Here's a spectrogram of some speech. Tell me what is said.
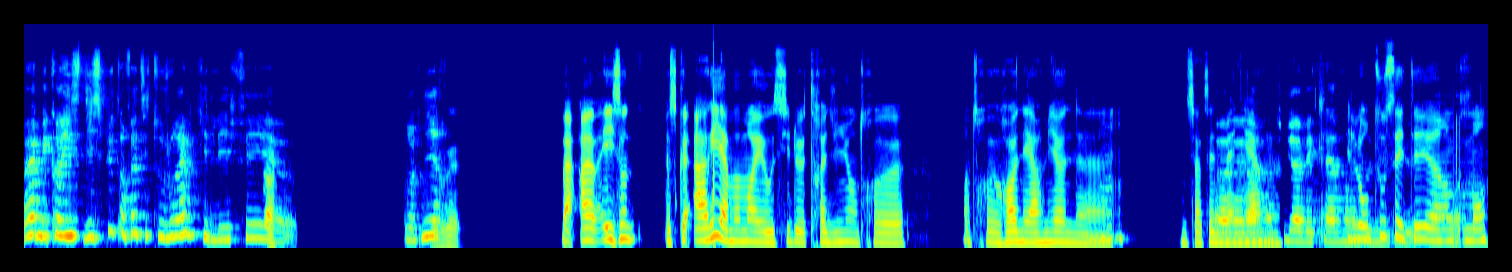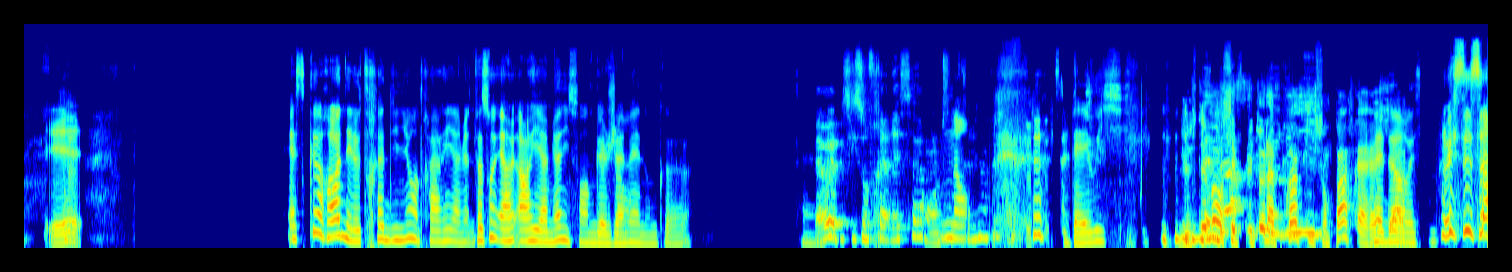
Ouais, mais quand ils se disputent, en fait, c'est toujours elle qui les fait Ah. euh, revenir. vrai. Bah, ah, ils ont... Parce que Harry, à un moment, est aussi le trait d'union entre, entre Ron et Hermione, euh, Mm. d'une certaine Euh, manière. avec la Ils l'ont tous été à un moment. Et... Est-ce que Ron est le trait d'union entre Harry et Hermione? De toute façon, Harry et Hermione, ils s'engueulent jamais, donc... euh, Bah ouais, parce qu'ils sont frères et sœurs, on le sait Non. très bien. Ben oui, Justement, c'est plutôt la preuve qu'ils sont pas frères et sœurs. aussi. Oui, c'est ça.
